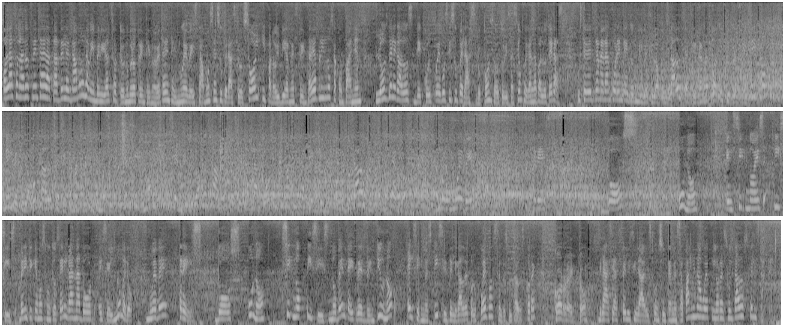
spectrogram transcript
Hola, son las 2.30 de la tarde. Les damos la bienvenida al sorteo número 3939. Estamos en Superastro Sol y para hoy viernes 30 de abril nos acompañan los delegados de Coljuegos y Superastro. Con su autorización juegan las baloteras. Ustedes ganarán 42 mil veces apostados, se aciertan las cuatro cifras del signo, mil veces lo apostado, se aciertan las tres últimas cifras del signo, 100 veces lo apostado, se aciertan las dos últimas cifras del signo. El resultado vamos a conocerlo. Número 9, 3, 2, 1. El signo es Pisces. Verifiquemos juntos. El ganador es el número 9321. Signo Pisces 9321. El signo es Pisces, delegado de Coljuegos. El resultado es correcto. Correcto. Gracias, felicidades. Consulten nuestra página web los resultados. Feliz tarde.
